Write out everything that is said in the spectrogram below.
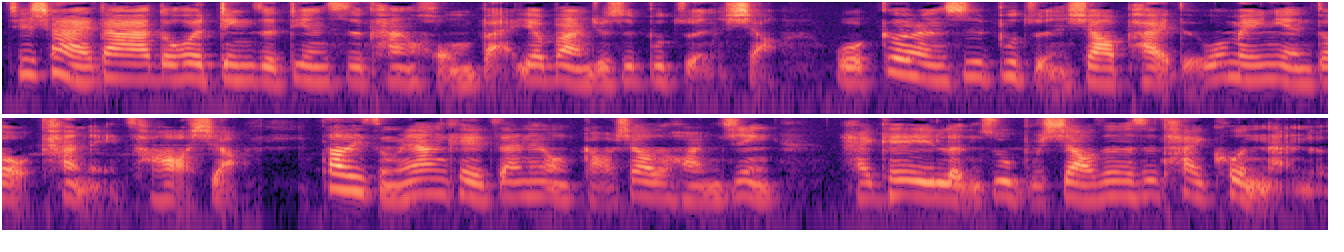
接下来大家都会盯着电视看红白，要不然就是不准笑。我个人是不准笑派的，我每一年都有看诶，超好笑。到底怎么样可以在那种搞笑的环境，还可以忍住不笑，真的是太困难了。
